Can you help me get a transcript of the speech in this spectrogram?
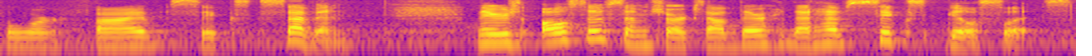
four, five, six, seven. There's also some sharks out there that have six gill slits.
